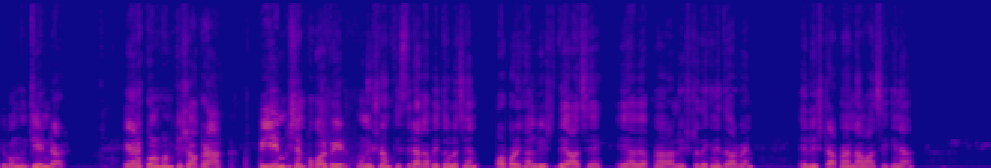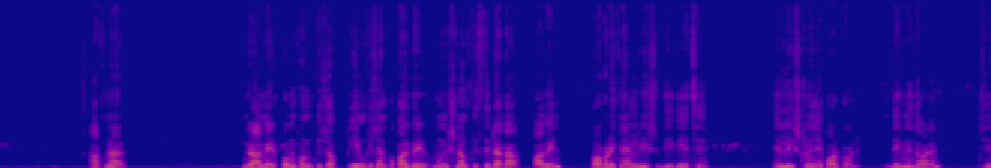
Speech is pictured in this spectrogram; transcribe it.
এবং জেন্ডার এখানে কোন কোন কৃষকরা পিএম কিষাণ প্রকল্পের উনিশ নং কিস্তি টাকা পেতে চলেছেন পরপর এখানে লিস্ট দেওয়া আছে। এভাবে আপনারা লিস্টটা দেখে নিতে পারবেন। এই লিস্টে আপনার নাম আছে কি না আপনার গ্রামের কোন কোন কৃষক পিএম কিষাণ প্রকল্পের উনিশ নং কিস্তি টাকা পাবেন, পরপর এখানে লিস্ট দিয়ে দিয়েছে। এই লিস্ট অনুযায়ী পরপর দেখে নিতে পারেন যে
